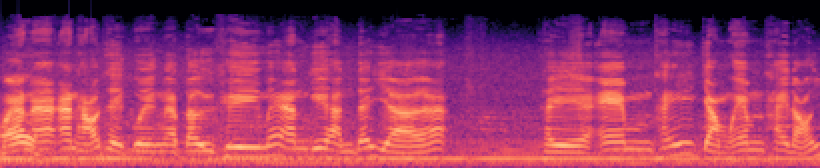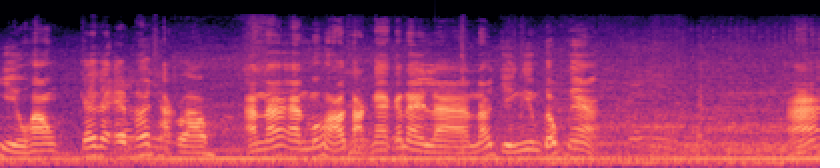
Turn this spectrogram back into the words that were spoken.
Mà anh, Ừ. anh hỏi thiệt quyền là từ khi mấy anh ghi hình tới giờ á thì em thấy chồng em thay đổi nhiều không? Cái này em nói thật lòng. Anh nói anh muốn hỏi thật nha cái này là nói chuyện nghiêm túc nha. Hả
